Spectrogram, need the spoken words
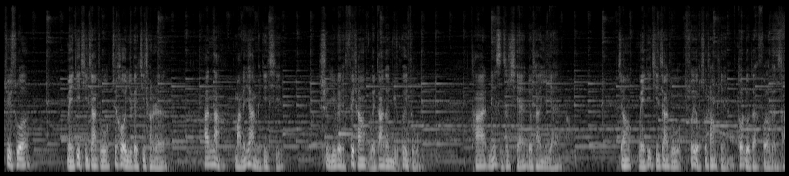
据说，美第奇家族最后一位继承人安娜·玛利亚·美第奇是一位非常伟大的女贵族。她临死之前留下遗言，将美第奇家族所有收藏品都留在佛罗伦萨，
